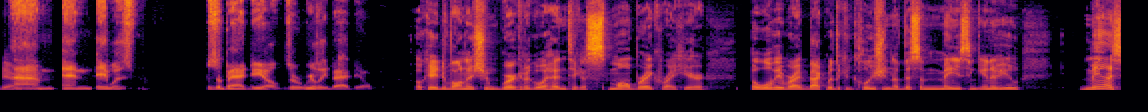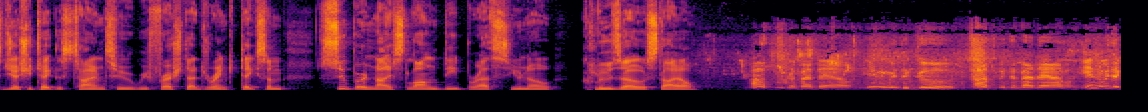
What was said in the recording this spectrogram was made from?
Yeah. Um, and it was it was a bad deal. It was a really bad deal. Okay, Duval Nation, we're going to go ahead and take a small break right here, but we'll be right back with the conclusion of this amazing interview. May I suggest you take this time to refresh that drink? Take some super nice, long, deep breaths, you know, Clouseau style. Out with the bad air, in with the good. Out with the bad air, in with the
